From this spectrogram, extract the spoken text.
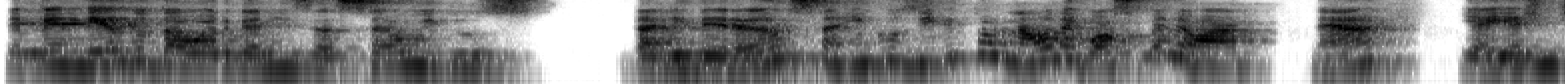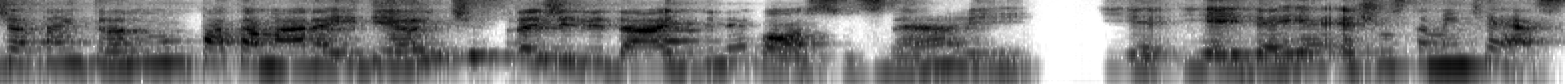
dependendo da organização e dos, da liderança, inclusive tornar o negócio melhor, né? E aí a gente já está entrando num patamar aí de antifragilidade de negócios, né? E, e, e a ideia é justamente essa.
